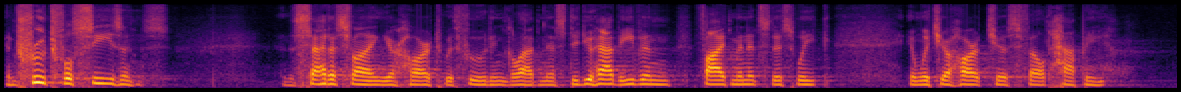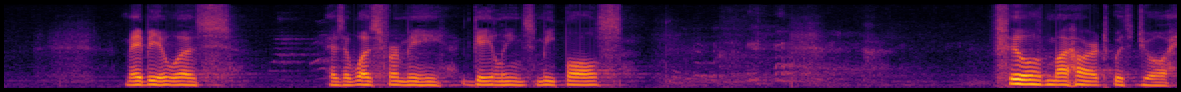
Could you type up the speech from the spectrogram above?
and fruitful seasons and satisfying your heart with food and gladness. Did you have even five minutes this week in which your heart just felt happy? Maybe it was, as it was for me, Galen's meatballs. Filled my heart with joy.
